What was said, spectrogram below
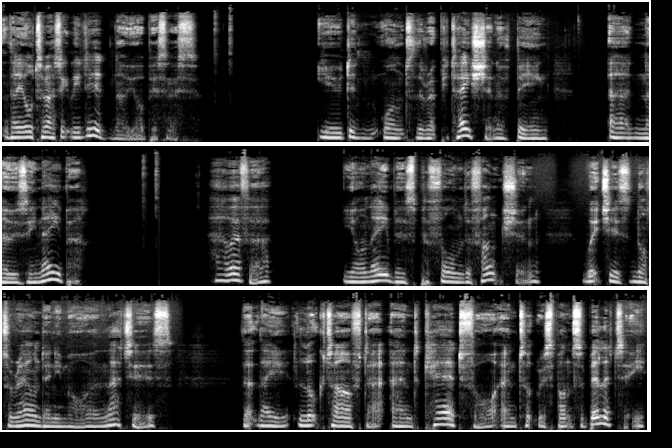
they automatically did know your business you didn't want the reputation of being a nosy neighbour. However, your neighbours performed a function which is not around anymore, and that is that they looked after and cared for and took responsibility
